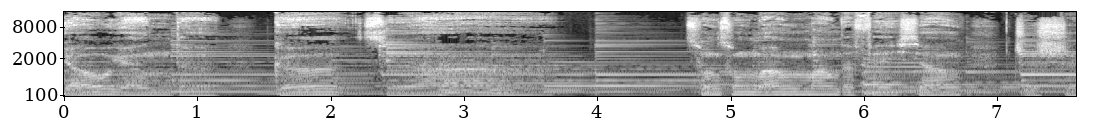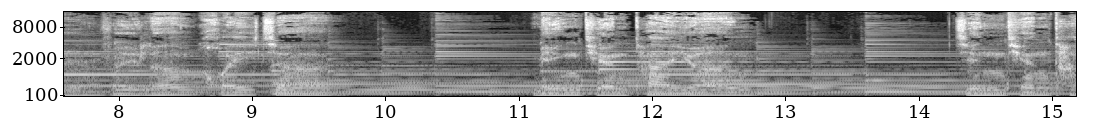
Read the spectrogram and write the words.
遥远的鸽子啊，匆匆忙忙的飞翔，只是为了回家。明天太远，今天太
